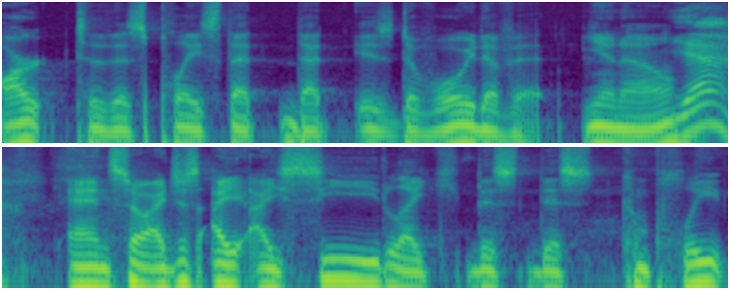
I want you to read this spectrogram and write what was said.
art to this place that that is devoid of it, you know? Yeah. And so I just I I see like this this complete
